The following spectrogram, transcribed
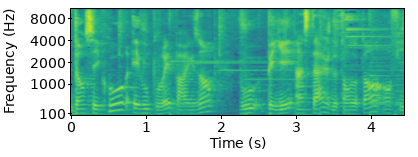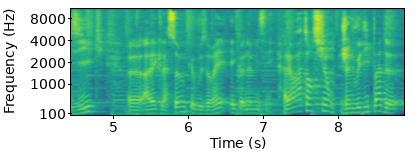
dans ces cours et vous pourrez par exemple vous payer un stage de temps en temps en physique euh, avec la somme que vous aurez économisée. Alors attention, je ne vous dis pas de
